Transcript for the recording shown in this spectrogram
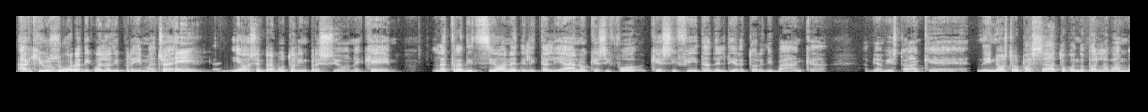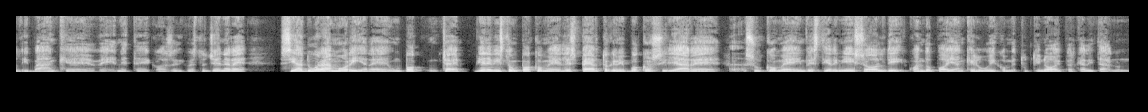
a chiusura di quello di prima. Cioè, sì. Io ho sempre avuto l'impressione che la tradizione dell'italiano che si, fo- che si fida del direttore di banca, abbiamo visto anche nel nostro passato quando parlavamo di banche venete, e cose di questo genere, si adura a morire, cioè, viene visto un po' come l'esperto che mi può consigliare eh, su come investire i miei soldi, quando poi anche lui, come tutti noi, per carità, non,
